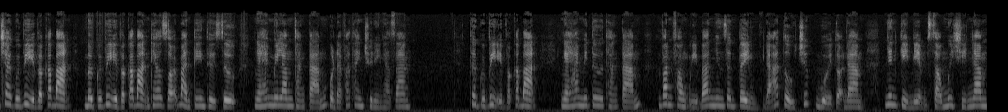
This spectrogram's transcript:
Kính chào quý vị và các bạn. Mời quý vị và các bạn theo dõi bản tin thời sự ngày 25 tháng 8 của Đài Phát thanh Truyền hình Hà Giang. Thưa quý vị và các bạn, ngày 24 tháng 8, Văn phòng Ủy ban Nhân dân tỉnh đã tổ chức buổi tọa đàm nhân kỷ niệm 69 năm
